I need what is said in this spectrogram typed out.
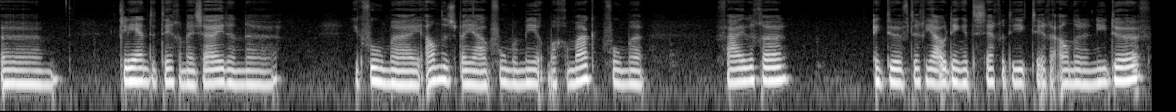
uh, cliënten tegen mij zeiden: uh, Ik voel mij anders bij jou, ik voel me meer op mijn gemak, ik voel me veiliger. Ik durf tegen jou dingen te zeggen die ik tegen anderen niet durf.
